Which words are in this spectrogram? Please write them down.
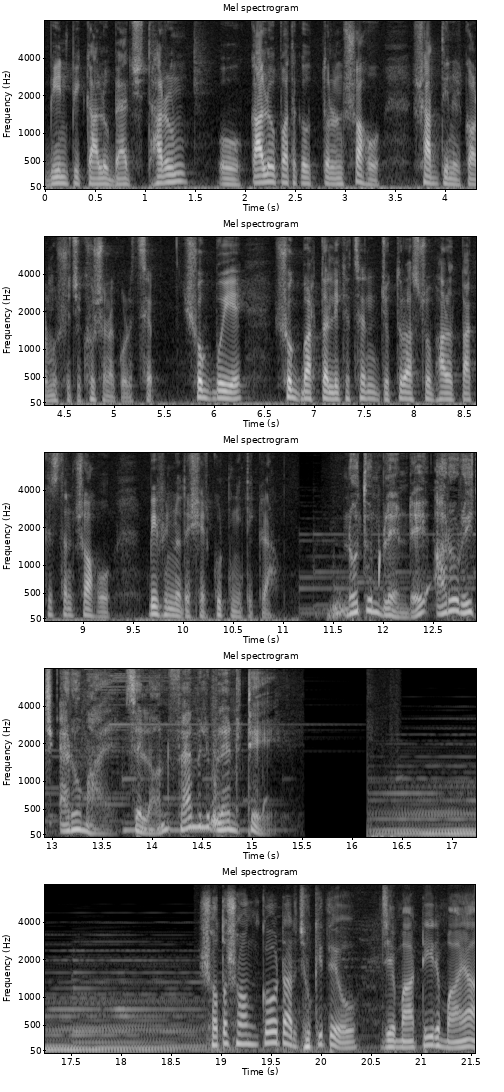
বিএনপি কালো ব্যাজ ধারণ ও কালো পতাকা উত্তোলন সহ সাত দিনের কর্মসূচি ঘোষণা করেছে। শোক বইয়ে শোকবার্তা লিখেছেন যুক্তরাষ্ট্র, ভারত, পাকিস্তান সহ বিভিন্ন দেশের কূটনীতিকরা। নতুন ব্লেন্ডে আরও রিচ অ্যারোমায় সেলন ফ্যামিলি ব্লেন্ড টে। শত সংকট আর ঝুঁকিতেও যে মাটির মায়া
